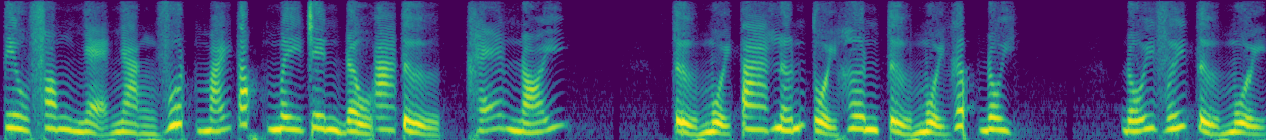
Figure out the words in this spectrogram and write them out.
Tiêu phong nhẹ nhàng vuốt mái tóc mây trên đầu A tử, khẽ nói. Tử muội ta lớn tuổi hơn tử muội gấp đôi. Đối với tử muội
